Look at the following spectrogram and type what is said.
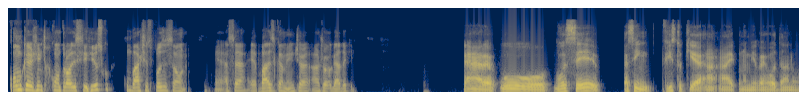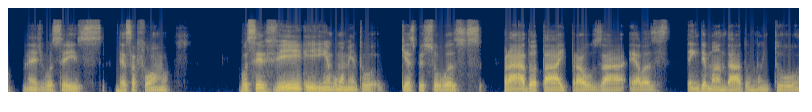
como que a gente controla esse risco? Com baixa exposição, né? Essa é basicamente a, a jogada aqui. Cara, o, você, assim, visto que a, a economia vai rodando, né, de vocês dessa forma, você vê em algum momento que as pessoas, para adotar e para usar, elas têm demandado muito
